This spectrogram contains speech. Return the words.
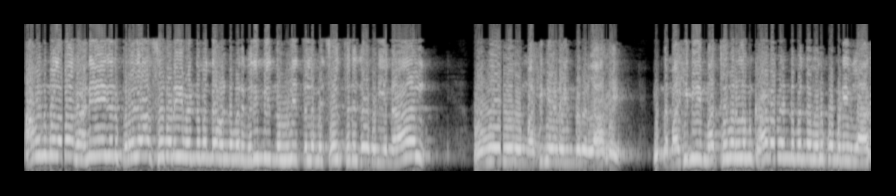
அவன் மூலமாக அநேகர் பிரகாசமடைய வேண்டும் என்று ஆண்டவர் விரும்பி இந்த ஊழியத்தில் நம்ம சேர்த்திருக்கிறபடியினால் ஒவ்வொருவரும் மகிமை அடைந்தவர்களாக இந்த மகிமையை மற்றவர்களும் காண வேண்டும் என்ற விருப்பமுடையவர்களாக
